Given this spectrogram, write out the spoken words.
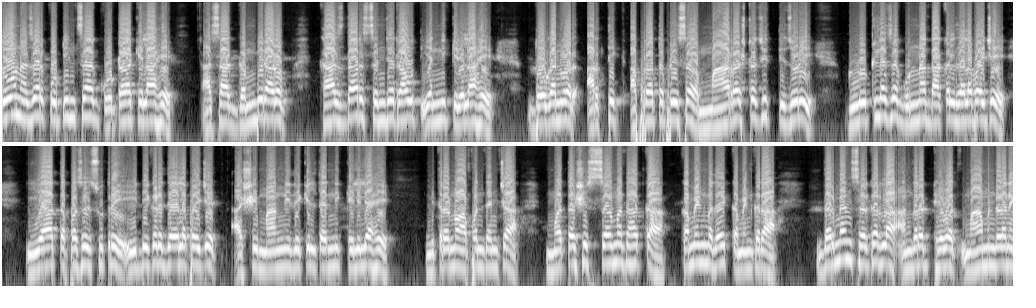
दोन हजार कोटींचा घोटाळा केला आहे. असा गंभीर आरोप खासदार संजय राऊत यांनी केलेला आहे. दोघांवर आर्थिक अफरातफरीसह महाराष्ट्राची तिजोरी लुटल्याचा गुन्हा दाखल झाला पाहिजे. या तपासाची सूत्रे ईडीकडे द्यायला पाहिजेत अशी मागणी देखील त्यांनी केलेली आहे. मित्रांनो आपण त्यांच्या मताशी सहमत आहात का? कमेंटमध्ये कमेंट करा. दरम्यान सरकारला अंधारात ठेवत महामंडळाने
